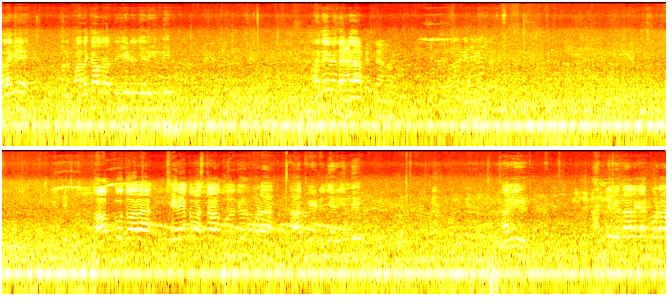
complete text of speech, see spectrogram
అలాగే కొన్ని పథకాలు రద్దు చేయడం జరిగింది. అదేవిధంగా ఆప్కో ద్వారా చేనేత వస్త్రాల కొనుగోలు కూడా ఆపివేయడం జరిగింది. మరి అన్ని విధాలుగా కూడా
